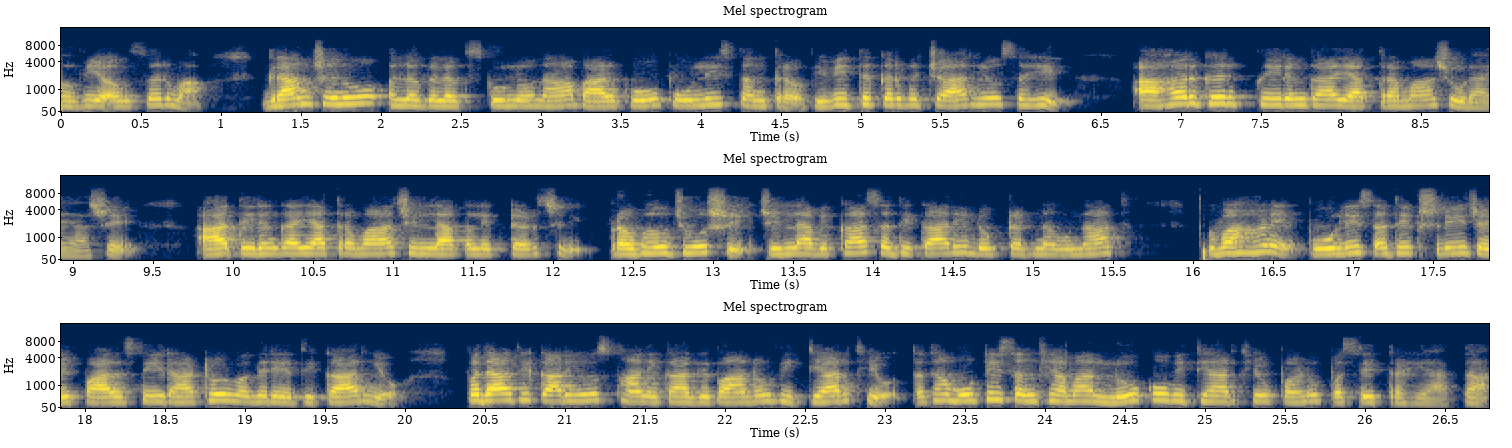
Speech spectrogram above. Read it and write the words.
ભવ્ય અવસરમાં ગ્રામજનો, અલગ અલગ સ્કૂલોના બાળકો, પોલીસ તંત્ર, વિવિધ કર્મચારીઓ સહિત આ ઘર તિરંગા યાત્રામાં જોડાયા છે. આ તિરંગા યાત્રામાં જિલ્લા કલેક્ટર શ્રી પ્રભવ જોશી, જિલ્લા વિકાસ અધિકારી ડોક્ટર નવનાથ ગુવાહાણે, પોલીસ અધિક શ્રી જયપાલસિંહ રાઠોડ વગેરે અધિકારીઓ પદાધિકારીઓ, સ્થાનિક આગેવાનો, વિદ્યાર્થીઓ તથા મોટી સંખ્યામાં લોકો વિદ્યાર્થીઓ પણ ઉપસ્થિત રહ્યા હતા.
